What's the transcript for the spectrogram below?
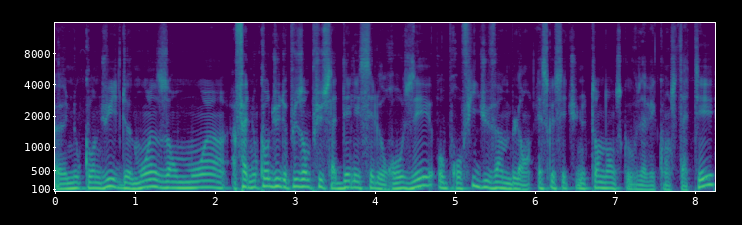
euh, nous conduit de moins en moins, enfin nous conduit de plus en plus à délaisser le rosé au profit du vin blanc. Est-ce que c'est une tendance que vous avez constatée?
